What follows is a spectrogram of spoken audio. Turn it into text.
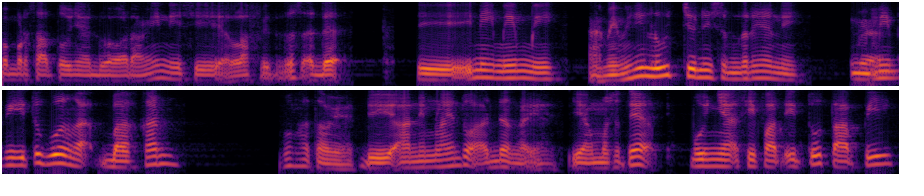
pemersatunya dua orang ini si Love itu, terus ada si ini Mimi. Nah, Mimi ini lucu nih sebenarnya nih. Yeah. Mimi itu gue nggak bahkan gue nggak tahu ya di anime lain tuh ada nggak ya yang maksudnya punya sifat itu tapi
